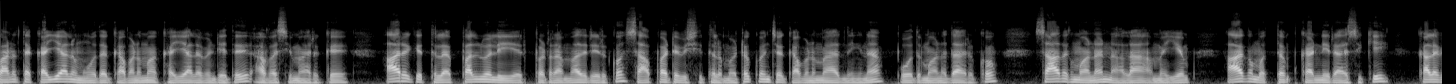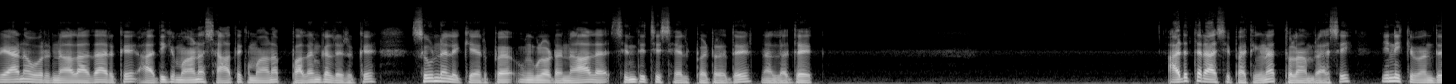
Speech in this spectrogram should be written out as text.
பணத்தை கையாளும் போது கவனமாக கையாள வேண்டியது அவசியமாக இருக்குது ஆரோக்கியத்தில் பல்வலி ஏற்படுற மாதிரி இருக்கும். சாப்பாட்டு விஷயத்தில் மட்டும் கொஞ்சம் கவனமாக இருந்தீங்கன்னா போதுமானதாக இருக்கும். சாதகமான நாளாக அமையும். ஆக மொத்தம் கன்னி ராசிக்கு கலவையான ஒரு நாளாக தான் இருக்குது அதிகமான சாதகமான பலன்கள் இருக்குது சூழ்நிலைக்கு ஏற்ப உங்களோட நாளை சிந்தித்து செயல்படுறது நல்லது. அடுத்த ராசி பார்த்திங்கன்னா துலாம் ராசி. இன்றைக்கி வந்து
